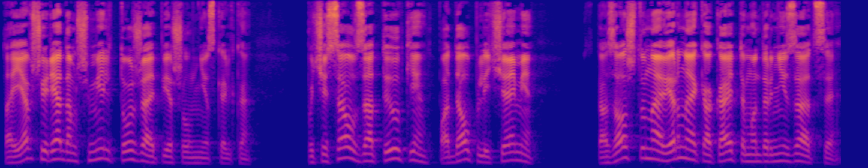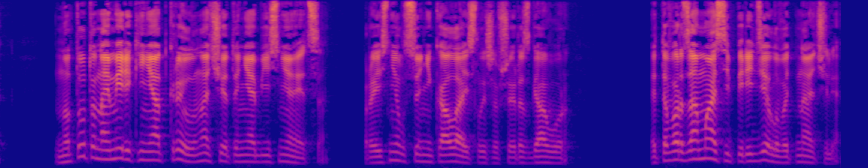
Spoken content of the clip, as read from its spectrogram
Стоявший рядом шмель тоже опешил несколько. Почесал в затылке, подал плечами. Сказал, что, наверное, какая-то модернизация. Но тут он Америки не открыл, иначе это не объясняется. Прояснил все Николай, слышавший разговор. Это в Арзамасе переделывать начали.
